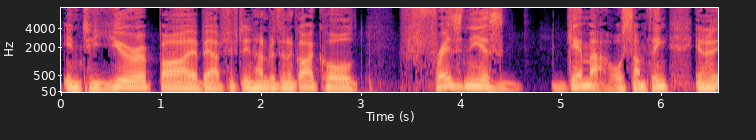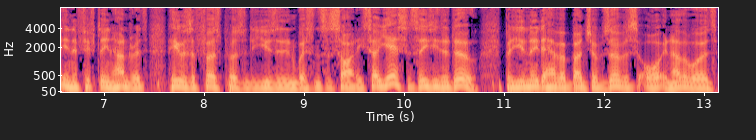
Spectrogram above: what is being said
into Europe by about 1500s, and a guy called Fresnius Gemma or something in, in the 1500s, he was the first person to use it in Western society. So yes, it's easy to do, but you need to have a bunch of observers, or in other words,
